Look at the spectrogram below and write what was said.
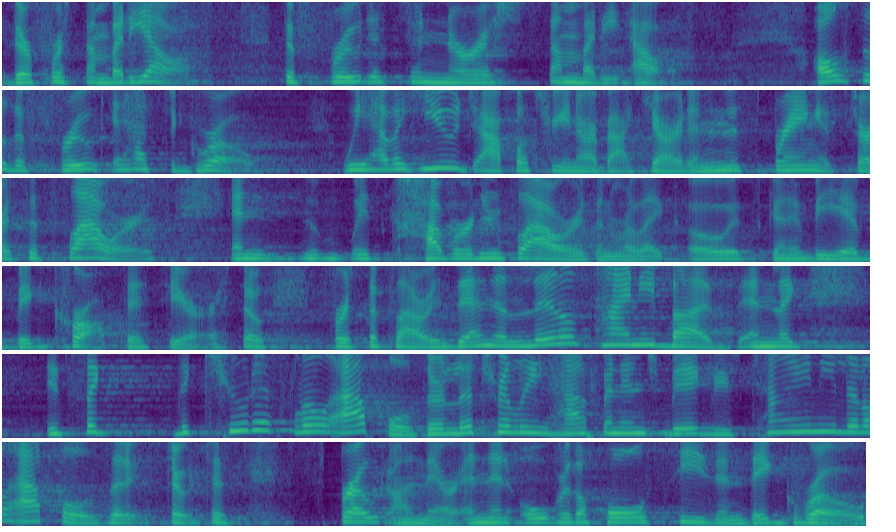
They're for somebody else. The fruit is to nourish somebody else. Also, the fruit, it has to grow. We have a huge apple tree in our backyard, and in the spring it starts with flowers, and it's covered in flowers, and we're like, oh, it's gonna be a big crop this year. So, first the flowers, then the little tiny buds, and like, it's like the cutest little apples. They're literally half an inch big, these tiny little apples that start to sprout on there. And then over the whole season, they grow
